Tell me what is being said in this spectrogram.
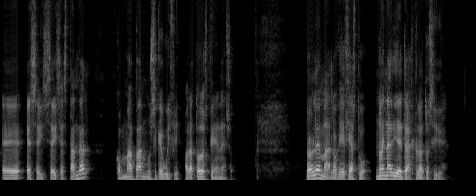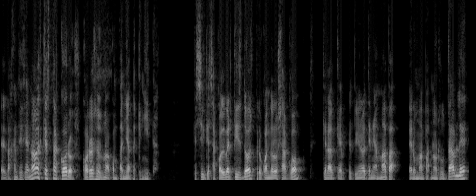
eh, S y 6 estándar, con mapa, música y wifi. Ahora todos tienen eso. Problema, lo que decías tú, no hay nadie detrás que lo autosigue. Eh, La gente dice, no, es que está Coros. Coros es una compañía pequeñita. Que sí, que sacó el Vertis 2, pero cuando lo sacó, que era el que el primero que tenía mapa, era un mapa no rutable,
